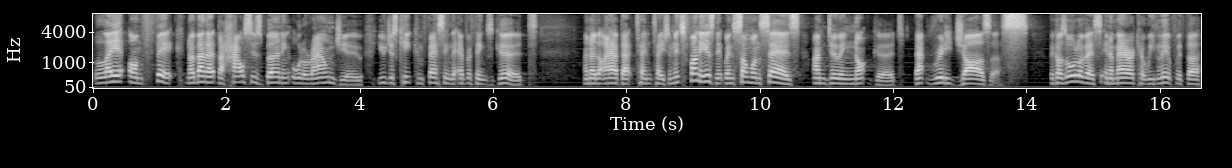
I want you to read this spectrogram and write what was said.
lay it on thick, no matter the house is burning all around you, you just keep confessing that everything's good. I know that I have that temptation. And it's funny, isn't it, when someone says, I'm doing not good, that really jars us. Because all of us in America, we live with the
